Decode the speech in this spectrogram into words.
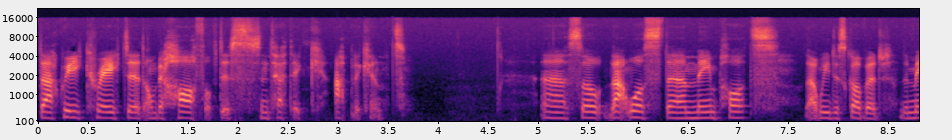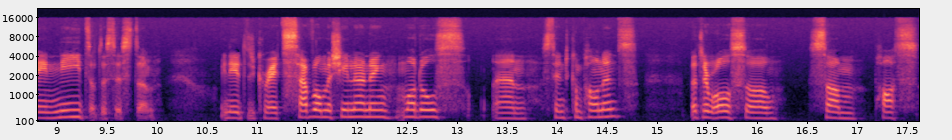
that we created on behalf of this synthetic applicant. Uh, so that was the main parts that we discovered, the main needs of the system. We needed to create several machine learning models and synth components, but there were also some parts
